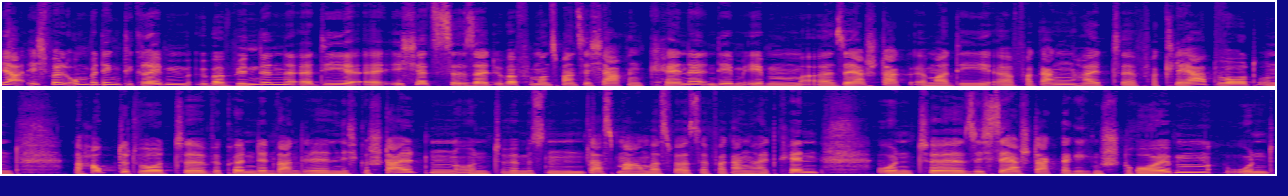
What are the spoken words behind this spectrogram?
Ja, ich will unbedingt die Gräben überwinden, äh, die äh, ich jetzt seit über 25 Jahren kenne, in dem eben äh, sehr stark immer die Vergangenheit verklärt wird und behauptet wird, wir können den Wandel nicht gestalten und wir müssen das machen, was wir aus der Vergangenheit kennen und sich sehr stark dagegen sträuben und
